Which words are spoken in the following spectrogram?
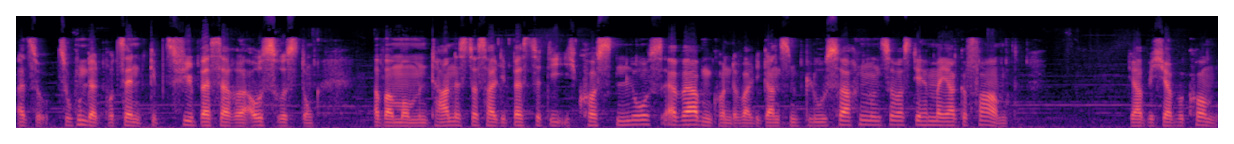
also zu 100% gibt's viel bessere Ausrüstung. Aber momentan ist das halt die beste, die ich kostenlos erwerben konnte, weil die ganzen Blue-Sachen und sowas, die haben wir ja gefarmt. Die habe ich ja bekommen.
